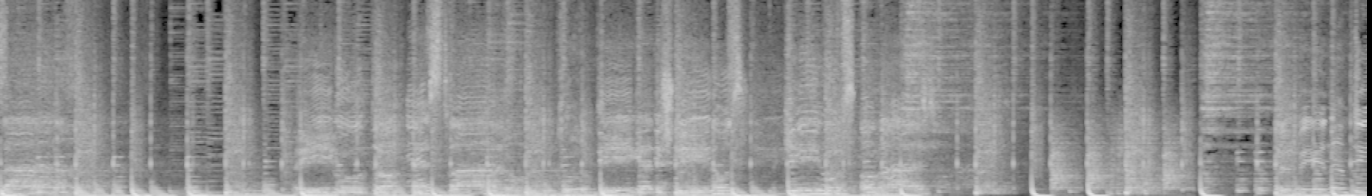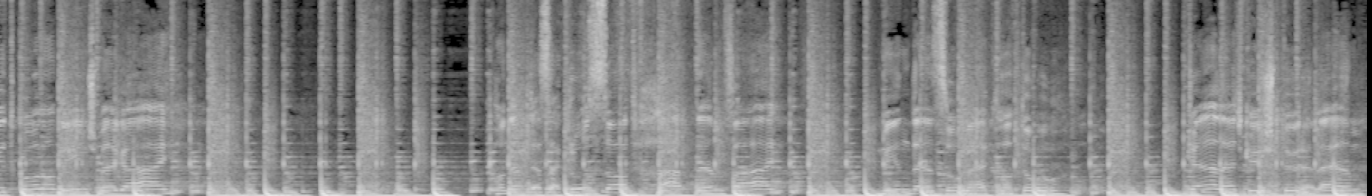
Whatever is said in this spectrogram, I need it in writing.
szám Régóta ezt várom Tudom téged is kínoz, kínoz titkolom, nincs megáll Ha nem teszek hát nem fáj. Minden szó megható. Kell egy kis türelem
